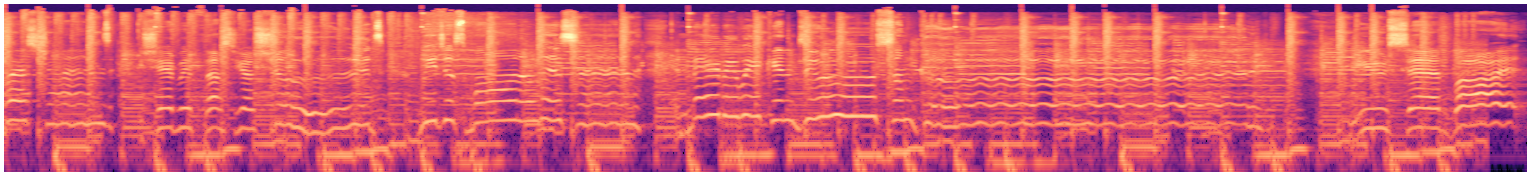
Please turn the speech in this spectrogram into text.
questions. You shared with us your shoulds. We just want to listen, and maybe we can do some good. You said what?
